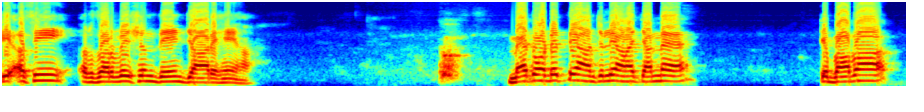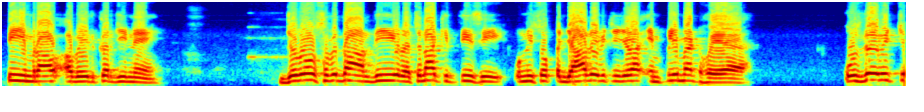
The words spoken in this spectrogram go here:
ਕਿ ਅਸੀਂ ਰਿਜ਼ਰਵੇਸ਼ਨ ਦੇਣ ਜਾ ਰਹੇ ਹਾਂ। ਮੈਂ ਤੁਹਾਡੇ ਧਿਆਨ 'ਚ ਲਿਆਉਣਾ ਚਾਹੁੰਦਾ ਹੈ ਕਿ ਬਾਬਾ ਭੀਮ ਰਾਓ ਅੰਬੇਦਕਰ ਜੀ ਨੇ ਜਦੋਂ ਸੰਵਿਧਾਨ ਦੀ ਰਚਨਾ ਕੀਤੀ ਸੀ 1950 ਦੇ ਵਿੱਚ ਜਿਹੜਾ ਇੰਪਲੀਮੈਂਟ ਹੋਇਆ ਹੈ, ਉਸ ਦੇ ਵਿੱਚ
